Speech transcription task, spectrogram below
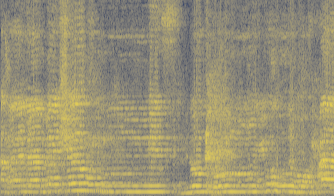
أنا بشر مثلكم يوحى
